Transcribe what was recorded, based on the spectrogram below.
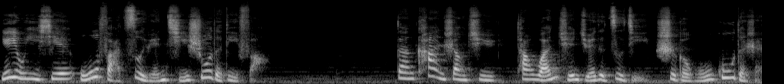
也有一些无法自圆其说的地方，但看上去他完全觉得自己是个无辜的人，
